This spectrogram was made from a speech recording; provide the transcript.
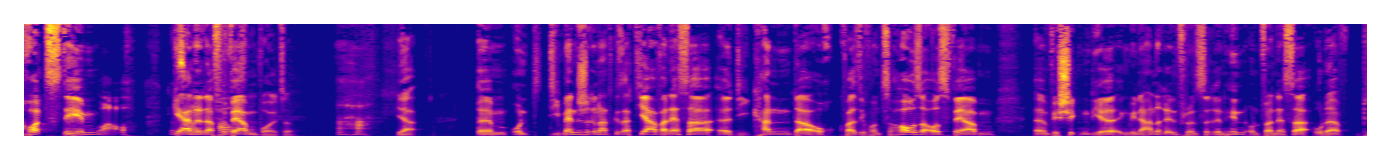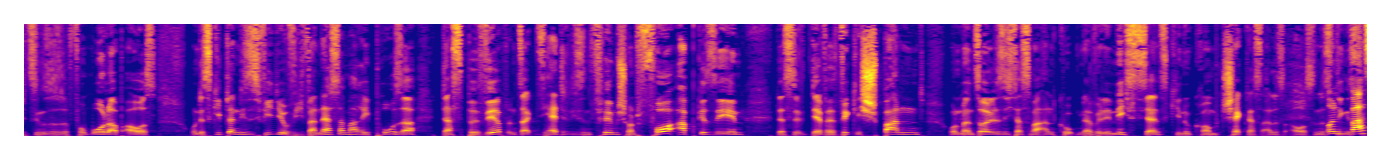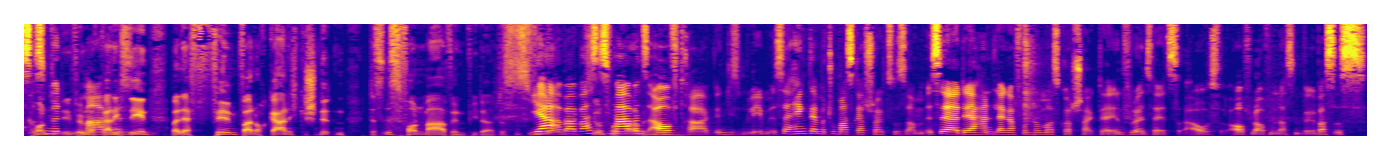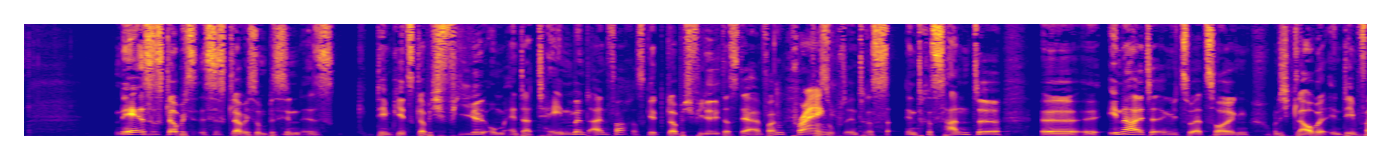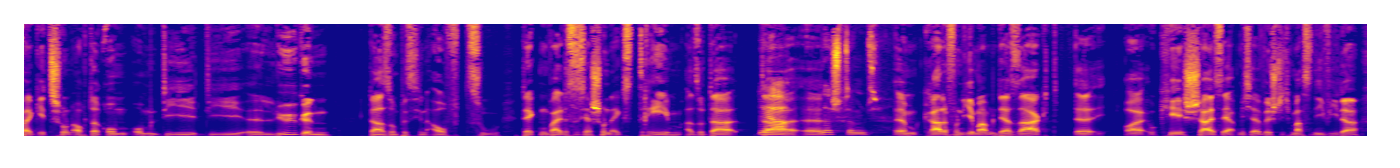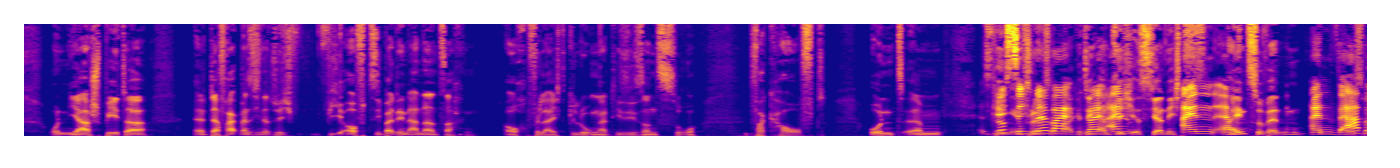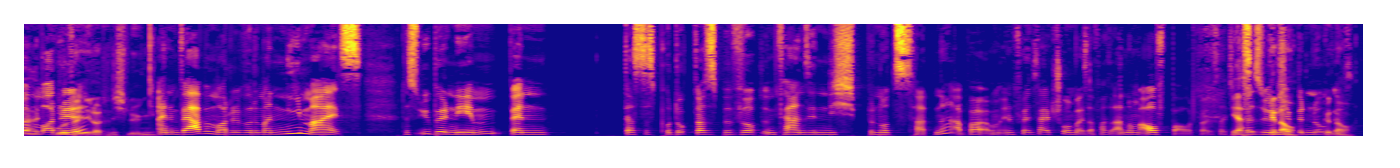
trotzdem Wow. Gerne dafür Pause. werben wollte. Aha. Ja. Ähm, und die Managerin hat gesagt, ja, Vanessa, äh, die kann da auch quasi von zu Hause aus werben. Äh, wir schicken dir irgendwie eine andere Influencerin hin und Vanessa oder beziehungsweise vom Urlaub aus. Und es gibt dann dieses Video, wie Vanessa Mariposa das bewirbt und sagt, sie hätte diesen Film schon vorab gesehen. Das, der wäre wirklich spannend und man sollte sich das mal angucken. Da würde nächstes Jahr ins Kino kommen. Check das alles aus. Und das Und Ding ist, ist konnte den Film noch gar nicht Marvin? sehen, weil der Film war noch gar nicht geschnitten. Das ist von Marvin wieder. Das ist wieder Ja, aber was ist Marvins Marvin. Auftrag in diesem Leben? Ist er, hängt er mit Thomas Gottschalk zusammen? Ist er der Handlanger von Thomas Gottschalk, der Influencer jetzt aus, auflaufen lassen will? Was ist. Nee, es ist, glaube ich, es ist, glaube ich, so ein bisschen, es, dem geht es, glaube ich, viel um Entertainment einfach. Es geht, glaube ich, viel, dass der einfach Ein versucht, interess interessante äh, äh, Inhalte irgendwie zu erzeugen. Und ich glaube, in dem Fall geht es schon auch darum, um die, die äh, Lügen da so ein bisschen aufzudecken, weil das ist ja schon extrem. Also da, da ja, äh, das stimmt. ähm, gerade von jemandem, der sagt, äh, oh, okay, scheiße, ihr habt mich erwischt, ich mach's nie wieder. Und ein Jahr später, äh, da fragt man sich natürlich, wie oft sie bei den anderen Sachen auch vielleicht gelogen hat, die sie sonst so verkauft. Und ähm, Ist gegen lustig, ne? Weil, Influencer-Marketing weil an ein, sich ist ja nichts ein, ähm, einzuwenden. ein Werbemodel. Halt cool, wenn die Leute nicht lügen. einem Werbemodel würde man niemals das übel nehmen, wenn das das Produkt, was es bewirbt, im Fernsehen nicht benutzt hat, ne? Aber im Influencer halt schon, weil es auf was anderem aufbaut, weil es halt die Ja, es- persönliche genau, Bindung genau. ist.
